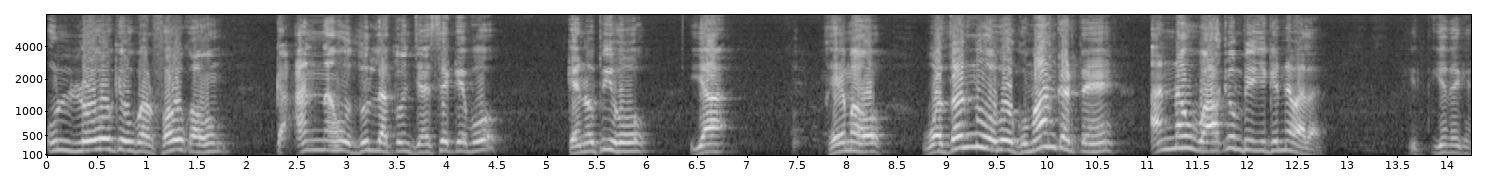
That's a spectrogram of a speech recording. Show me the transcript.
ان لوگوں کے اوپر فوقہم كَأَنَّهُ ذُلَّةٌ جیسے کہ وہ کینوپی ہو یا خیمہ ہو وہ وہ گمان کرتے ہیں انہو واقع بھی یہ گرنے والا ہے۔ یہ دیکھیں۔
